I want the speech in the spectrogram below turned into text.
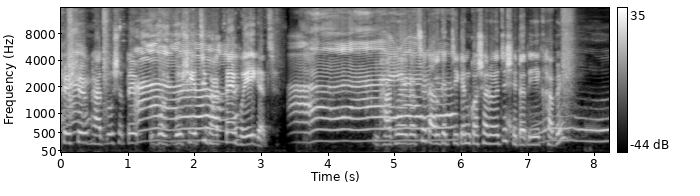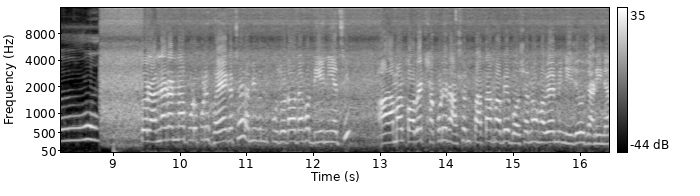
ফ্রেশ হয়ে ভাত বসাতে বসিয়েছি, ভাত প্রায় হয়েই গেছে। ভাত হয়ে গেছে, কালকে চিকেন কষা রয়েছে, সেটা দিয়ে খাবে। তো রান্না রান্না পুরোপুরি হয়ে গেছে, আমি কিন্তু পুজোটাও দেখো দিয়ে নিয়েছি। আর আমার কবে ঠাকুরের আসন পাতা হবে, বসানো হবে, আমি নিজেও জানি না।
